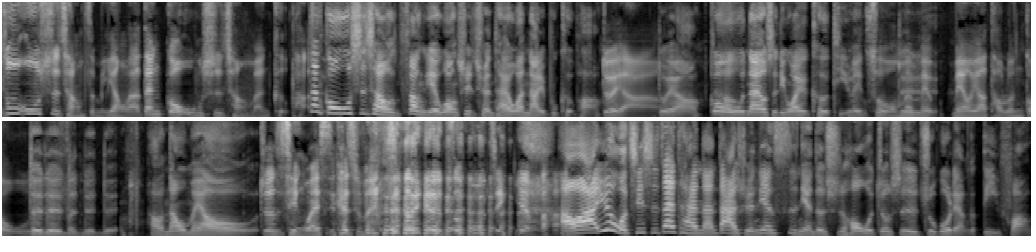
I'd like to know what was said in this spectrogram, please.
租屋市场怎么样啦，但购物市场蛮可怕的。但购物市场放眼望去，全台湾哪里不可怕？对啊，对啊，购物那又是另外一个课题了。没错，我们没有没有要讨论购物。对对对对对。好，那我们要就是请 Y C 开始分享你的租屋经验吧。好啊，因为我其实，在台南大学念四年的时候，我就是住过两个地方。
